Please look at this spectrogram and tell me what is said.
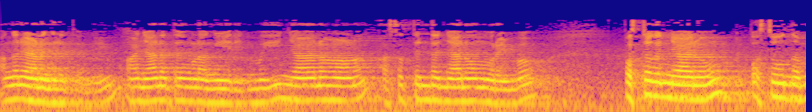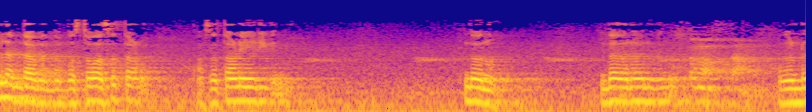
അങ്ങനെയാണെങ്കിൽ തന്നെയും ആ ജ്ഞാനത്തെ നിങ്ങൾ അംഗീകരിക്കുമ്പോൾ ഈ ജ്ഞാനമാണ് അസത്തിന്റെ ജ്ഞാനം എന്ന് പറയുമ്പോൾ പുസ്തകജ്ഞാനവും പുസ്തകവും തമ്മിൽ എന്താ ബന്ധം? പുസ്തകം അസത്താണ്. അസത്താണ് ഈ ഇരിക്കുന്നത്. എന്തോന്നു? എന്താ നിലനിൽക്കുന്നത് അതുകൊണ്ട്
